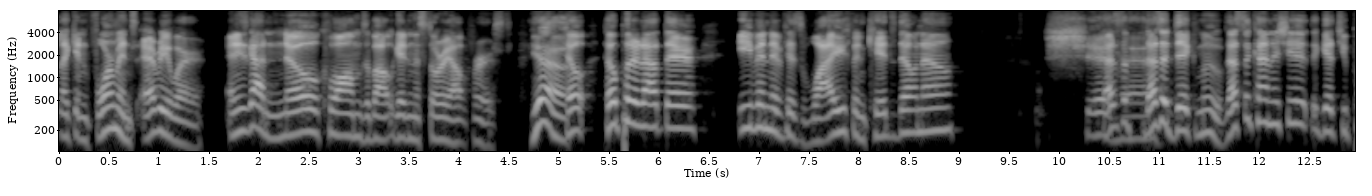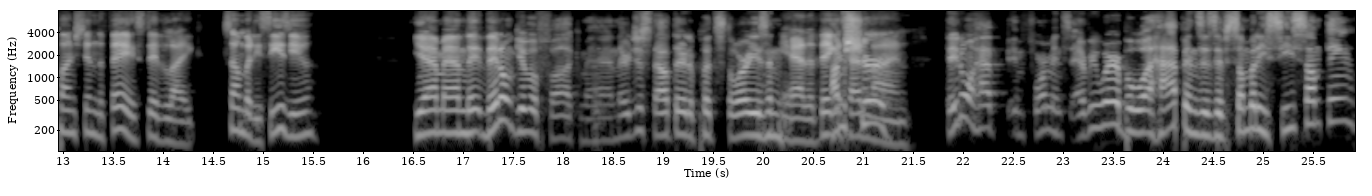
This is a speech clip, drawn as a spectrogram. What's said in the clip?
like informants everywhere, and he's got no qualms about getting the story out first. Yeah. He'll he'll put it out there, even if his wife and kids don't know. Shit. that's a that's a dick move. That's the kind of shit that gets you punched in the face if like somebody sees you. Yeah, man. They, they don't give a fuck, man. They're just out there to put stories and Yeah, the biggest sure- headline. they don't have informants everywhere, but what happens is if somebody sees something,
